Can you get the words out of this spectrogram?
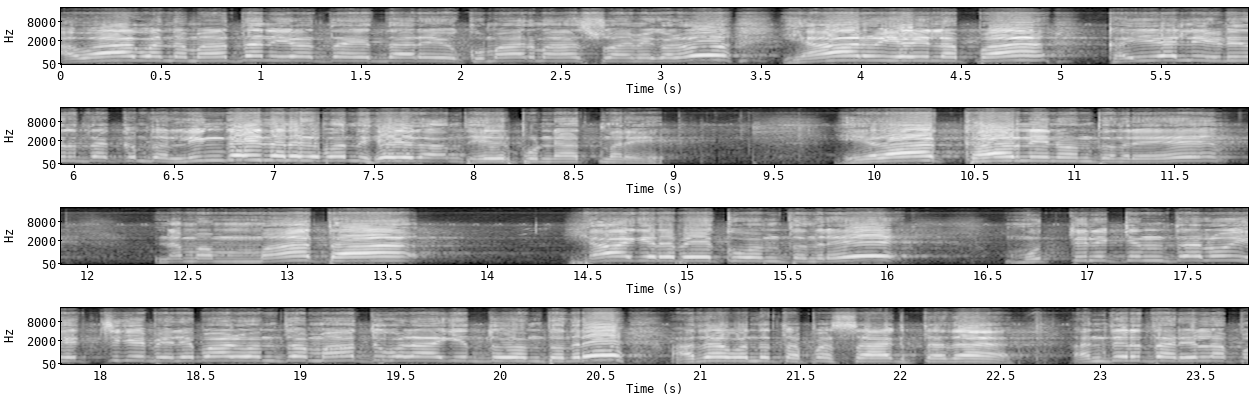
ಅವಾಗ ಒಂದು ಮಾತನ್ನು ಹೇಳ್ತಾ ಇದ್ದಾರೆ ಕುಮಾರ ಮಹಾಸ್ವಾಮಿಗಳು. ಯಾರು ಹೇಳಿಲ್ಲಪ್ಪ, ಕೈಯಲ್ಲಿ ಹಿಡಿದಿರ್ತಕ್ಕಂಥ ಲಿಂಗೈ ನನಗೆ ಬಂದು ಹೇಳಿದ ಅಂತ ಹೇಳಿದ್ರು ಪುಣ್ಯಾತ್ಮರೇ. ಹೇಳಕ್ಕೆ ಕಾರಣ ಏನು ಅಂತಂದರೆ, ನಮ್ಮ ಮಾತ ಹೇಗಿರಬೇಕು ಅಂತಂದರೆ ಮುತ್ತಿನಕ್ಕಿಂತಲೂ ಹೆಚ್ಚಿಗೆ ಬೆಲೆ ಬಾಳುವಂಥ ಮಾತುಗಳಾಗಿದ್ದು ಅಂತಂದರೆ ಅದ ಒಂದು ತಪಸ್ಸಾಗ್ತದ. ಅಂತಿರ್ತಾರೆ, ಇಲ್ಲಪ್ಪ,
